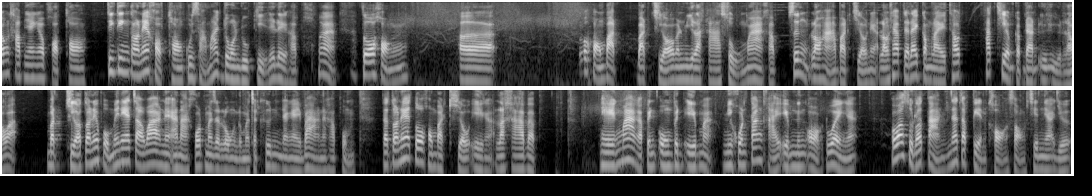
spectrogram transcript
ต้องทำยังไงกับขอบทอง จริง ๆ ตอนนี้ขอบทองคุณสามารถโยนยูกิได้เลยครับ เพราะว่าตัวของเอ่อตัวของบัตรบัตรเขียวมันมีราคาสูงมากครับ ซึ่งเราหาบัตรเขียวเนี่ยเราแทบจะได้กำไรเท่าทัดเทียมกับดันอื่นๆ แล้วอะ่ะบัตรเขียวตอนนี้ผมไม่แน่ใจว่าในอนาคตมันจะลงหรือมันจะขึ้นยังไงบ้างนะครับผมแต่ตอนนี้ตัวของบัตรเขียวเองอะราคาแบบแพงมากอะเป็นองค์เป็นเอ็มอะมีคนตั้งขายเอ็มหนึ่งออกด้วยอย่างเงี้ยเพราะว่าสุลต่านน่าจะเปลี่ยนของ 2 ชิ้นเนี้ยเยอะ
